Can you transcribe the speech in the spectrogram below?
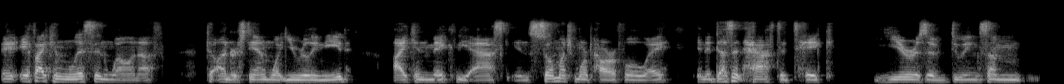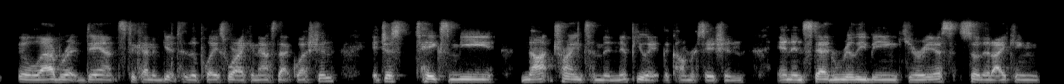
if i can listen well enough to understand what you really need i can make the ask in so much more powerful a way. And it doesn't have to take years of doing some elaborate dance to kind of get to the place where i can ask that question. It just takes me not trying to manipulate the conversation and instead really being curious so that i can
